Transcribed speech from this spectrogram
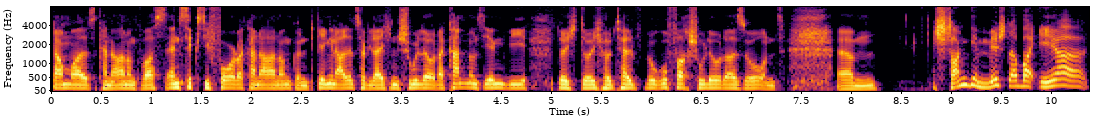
damals, keine Ahnung was, N64 oder keine Ahnung und gingen alle zur gleichen Schule oder kannten uns irgendwie durch, durch Hotel, Berufsfachschule oder so und ähm, schon gemischt, aber eher,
